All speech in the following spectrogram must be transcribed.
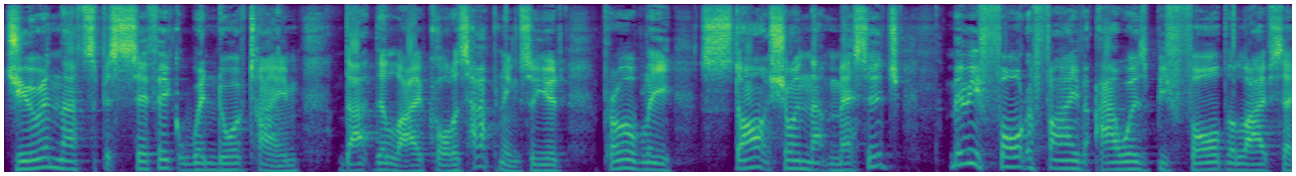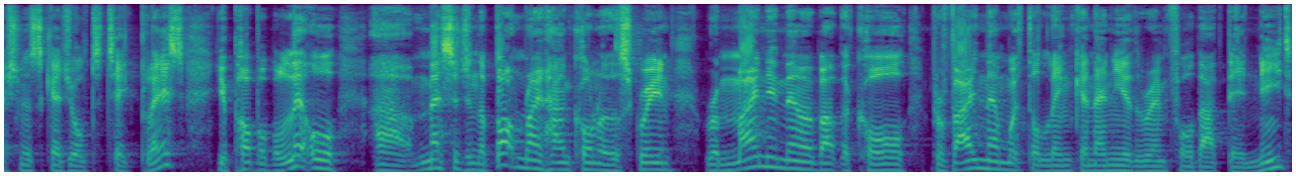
during that specific window of time that the live call is happening. So you'd probably start showing that message maybe four to five hours before the live session is scheduled to take place. You pop up a little uh, message in the bottom right hand corner of the screen, reminding them about the call, providing them with the link and any other info that they need.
